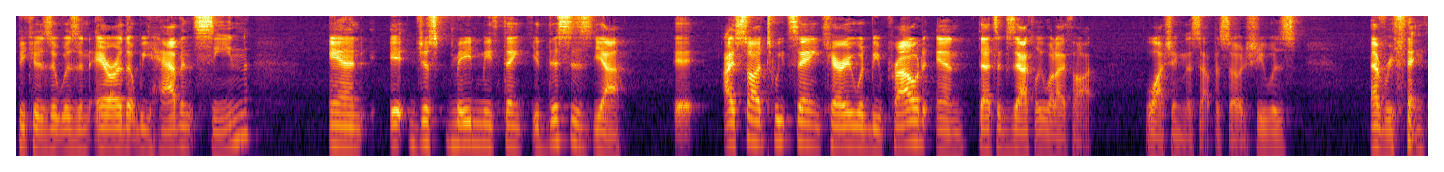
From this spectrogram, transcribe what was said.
because it was an era that we haven't seen and it just made me think this is yeah. It, I saw a tweet saying Carrie would be proud and that's exactly what I thought watching this episode. She was everything.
